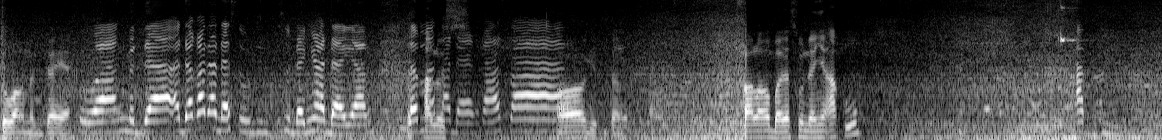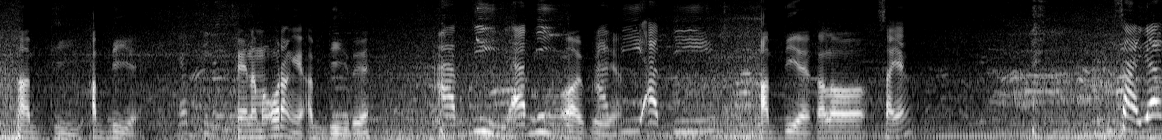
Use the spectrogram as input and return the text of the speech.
tuang neda ya. tuang, neda. Ada kan ada sun- Sundanya ada yang lemas, Halus. ada yang kasar. Oh, gitu. Kalau bahasa Sundanya aku Abdi. Abdi, Abdi ya. Abdi. Kayak nama orang ya, Abdi gitu ya. Abdi, Abi. Oh, Abi, ya. Abdi. Abdi ya. Kalau sayang Sayang,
